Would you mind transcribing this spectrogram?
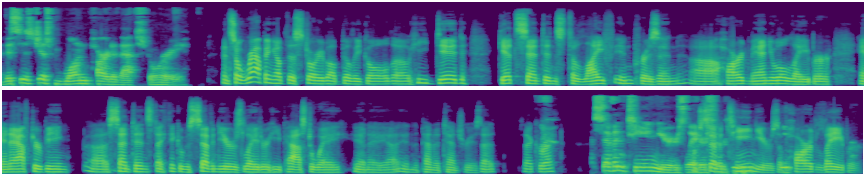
This is just one part of that story. And so, wrapping up this story about Billy Gohl, though, he did get sentenced to life in prison, uh, hard manual labor. And after being uh, sentenced, I think it was seven years later, he passed away in a uh, in the penitentiary. Is that is that correct? Seventeen years later. Oh, Seventeen so he, years of hard labor.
